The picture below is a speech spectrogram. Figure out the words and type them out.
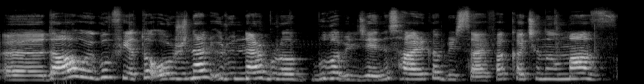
Ee, daha uygun fiyata orijinal ürünler bulabileceğiniz harika bir sayfa. Kaçınılmaz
